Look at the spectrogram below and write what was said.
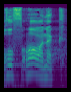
غفرانك.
